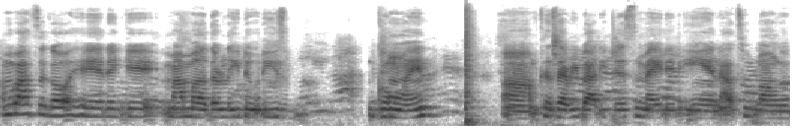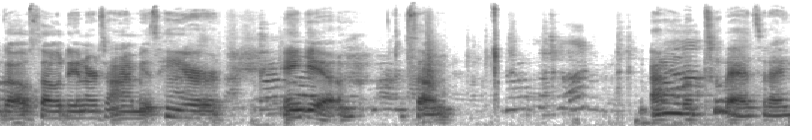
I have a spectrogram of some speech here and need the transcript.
i'm about to go ahead and get my motherly duties going um because everybody just made it in not too long ago so dinner time is here and yeah so i don't look too bad today.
